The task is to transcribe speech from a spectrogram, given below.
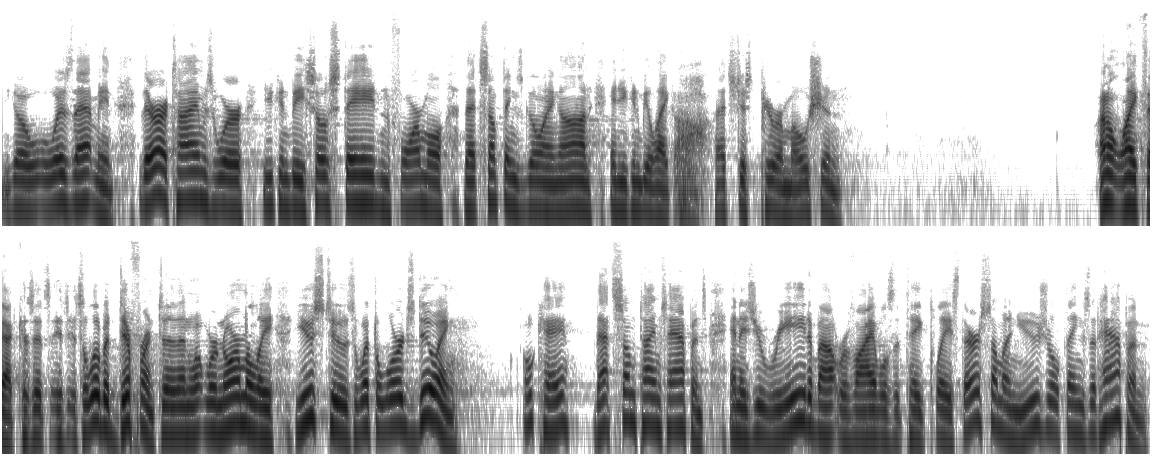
You go, what does that mean? There are times where you can be so staid and formal that something's going on, and you can be like, oh, that's just pure emotion. I don't like that because it's, it's a little bit different than what we're normally used to, is what the Lord's doing. Okay, that sometimes happens. And as you read about revivals that take place, there are some unusual things that happen.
